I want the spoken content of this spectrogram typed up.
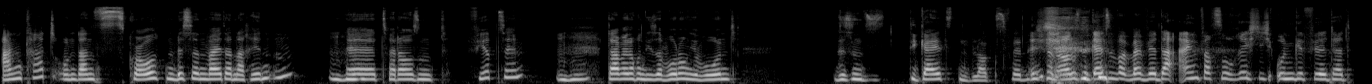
Uncut und dann scrollt ein bisschen weiter nach hinten. Äh, 2014. Da haben wir noch in dieser Wohnung gewohnt. Das sind die geilsten Vlogs, finde Ich ich. finde auch das geilste, weil wir da einfach so richtig ungefiltert.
